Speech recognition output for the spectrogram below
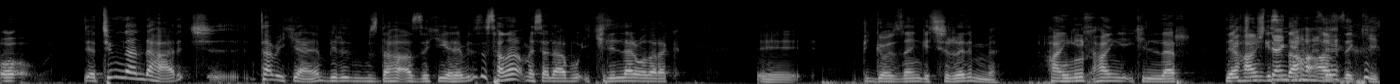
o ya tümden de hariç e, tabii ki yani birimiz daha az zeki gelebilirse sana mesela bu ikililer olarak e, bir gözden geçirelim mi? Hangi Olur. hangi ikililer de hangisi Geçmişten daha az günümüze- zeki?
